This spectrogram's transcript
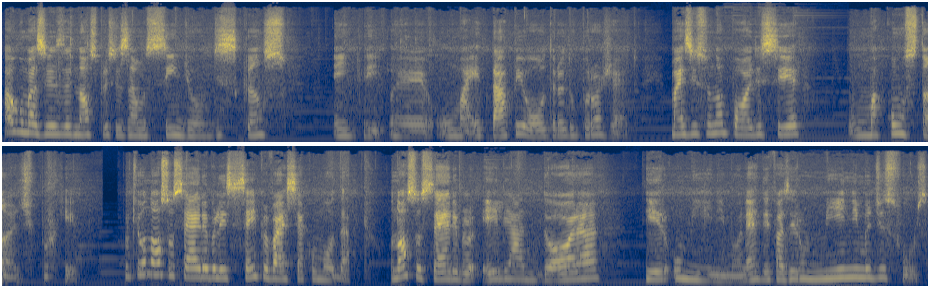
Algumas vezes nós precisamos sim de um descanso entre é, uma etapa e outra do projeto, mas isso não pode ser uma constante. Por quê? Porque o nosso cérebro ele sempre vai se acomodar. O nosso cérebro ele adora ter o mínimo, né? De fazer o mínimo de esforço.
